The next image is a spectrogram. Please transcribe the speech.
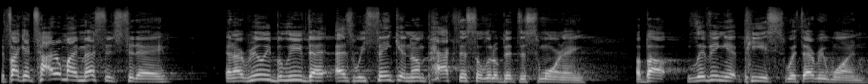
If I could title my message today, and I really believe that as we think and unpack this a little bit this morning about living at peace with everyone,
